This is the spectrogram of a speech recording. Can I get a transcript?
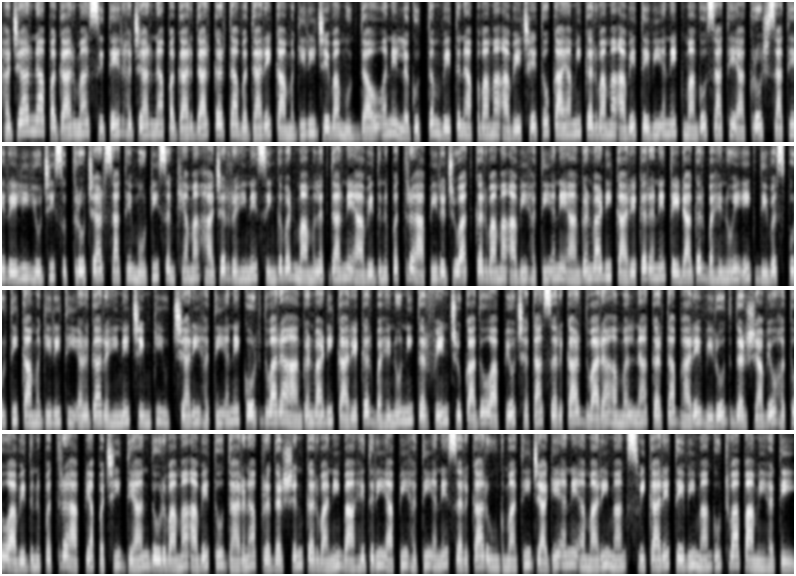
હજારના પગારમાં સિત્તેર હજારના પગારદાર કરતાં વધારે કામગીરી જેવા મુદ્દાઓ અને લઘુત્તમ વેતન આપવામાં આવે છે તો કાયમી કરવામાં આવે તેવી અનેક માંગો સાથે આક્રોશ સાથે રેલી યોજી સૂત્રોચ્ચાર સાથે મોટી સંખ્યામાં હાજર રહીને સિંગવડ મામલતદારને આવેદનપત્ર આપી રજૂઆત કરવામાં આવી હતી અને આંગણવાડી કાર્યકર અને તેડાગર બહેનોએ એક દિવસ પૂરતી કામગીરીથી અળગા રહીને ચીમકી ઉચ્ચારી હતી અને કોર્ટ દ્વારા આંગણવાડી કાર્યકર બહેનોની તરફેણ ચુકાદો આપ્યો છતાં સરકાર દ્વારા અમલ ના કરતા ભારે વિરોધ દર્શાવ્યો હતો. આવેદનપત્ર આપ્યા પછી ધ્યાન દોરવામાં આવે તો ધારણા પ્રદર્શન કરવાની બાહેધરી આપી હતી અને સરકાર ઊંઘમાંથી જાગે અને અમારી માંગ સ્વીકારે તેવી માંગ ઉઠવા પામી હતી.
